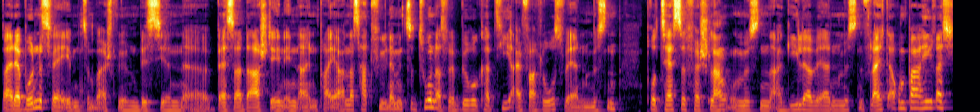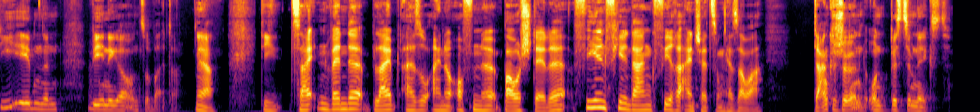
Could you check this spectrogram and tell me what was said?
bei der Bundeswehr eben zum Beispiel ein bisschen äh, besser dastehen in ein paar Jahren. Das hat viel damit zu tun, dass wir Bürokratie einfach loswerden müssen, Prozesse verschlanken müssen, agiler werden müssen, vielleicht auch ein paar Hierarchieebenen weniger und so weiter. Ja, die Zeitenwende bleibt also eine offene Baustelle. Vielen, vielen Dank für Ihre Einschätzung, Herr Sauer. Dankeschön und bis demnächst.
